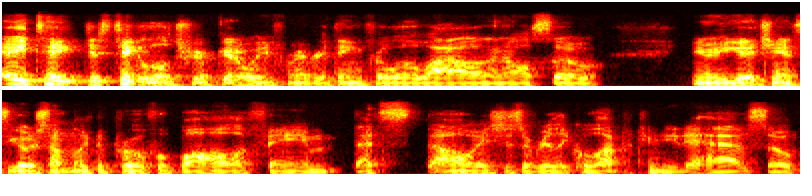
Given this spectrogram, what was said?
a take just take a little trip, get away from everything for a little while, and also you know, you get a chance to go to something like the Pro Football Hall of Fame. That's always just a really cool opportunity to have. So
